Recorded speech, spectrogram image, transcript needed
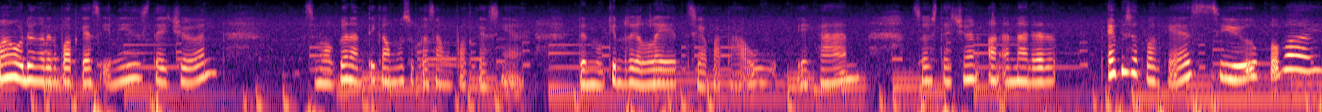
mau dengerin podcast ini, stay tune. Semoga nanti kamu suka sama podcastnya dan mungkin relate siapa tahu ya kan so stay tune on another episode podcast. See you. Bye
